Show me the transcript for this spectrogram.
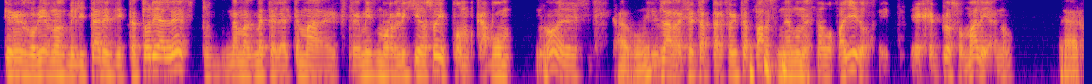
tienes gobiernos militares dictatoriales, pues nada más métele el tema de extremismo religioso y pum, kabum, ¿no? Es, es la receta perfecta para tener un estado fallido. Ejemplo, Somalia, ¿no? Claro.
